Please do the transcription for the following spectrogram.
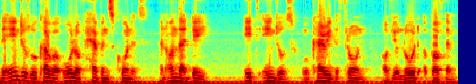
The angels will cover all of heaven's corners, and on that day, eight angels will carry the throne of your Lord above them.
